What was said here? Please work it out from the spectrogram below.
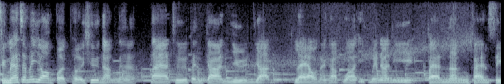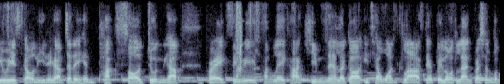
ถึงแม้จะไม่ยอมเปิดเผยชื่อหนังนะฮะ แต่ถือเป็นการยืนยันแล้วนะครับ ว่าอีกไม่นานนี้แฟนหนังแฟนซีรีส์เกาหลีนะครับ จะได้เห็นพักซอจุนครับพระเอกซีรีส์ทั้งเลขาคิมนะฮะแล้วก็อิตาวันคลาสเนี่ยไปโลดแล่นประชันบท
